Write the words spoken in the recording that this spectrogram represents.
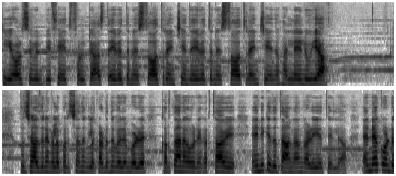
he also will be faithful to us ദൈവത്തിന് സ്തോത്രം ചെയ്യും. ദൈവത്തിന് സ്തോത്രം ചെയ്യുന്നു. ഹല്ലേ ലൂയ പ്രചോദനങ്ങൾ പ്രതിസന്ധികൾ കടന്നു വരുമ്പോൾ കർത്താനൊക്കെ പറഞ്ഞു കർത്താവെ എനിക്കിത് താങ്ങാൻ കഴിയത്തില്ല. എന്നെക്കൊണ്ട്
